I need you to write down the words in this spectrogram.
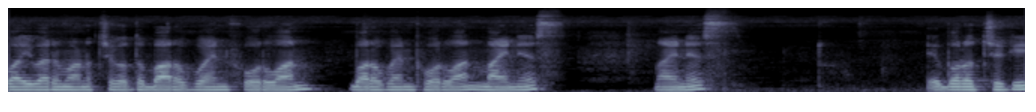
ওয়াই বারের মান হচ্ছে কত? বারো পয়েন্ট ফোর ওয়ান। বারো point four one minus minus এবার হচ্ছে কি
